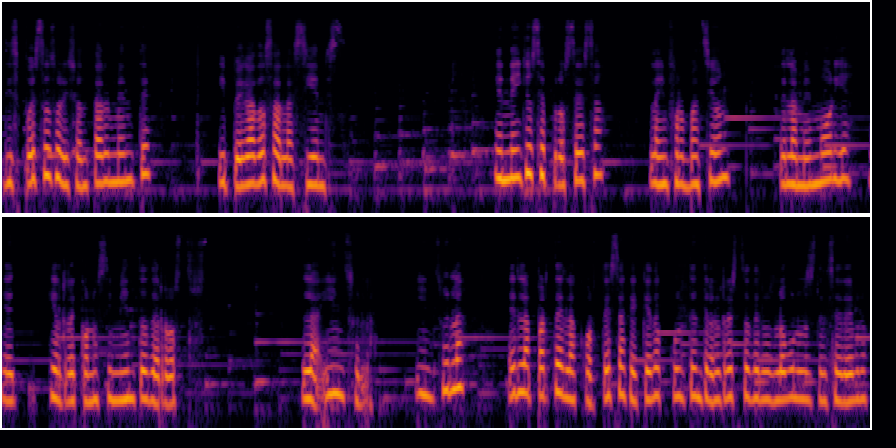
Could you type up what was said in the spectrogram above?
dispuestos horizontalmente y pegados a las sienes. En ellos se procesa la información de la memoria y el reconocimiento de rostros. La ínsula. Ínsula es la parte de la corteza que queda oculta entre el resto de los lóbulos del cerebro,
